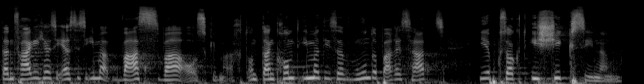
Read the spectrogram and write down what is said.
dann frage ich als erstes immer, was war ausgemacht? Und dann kommt immer dieser wunderbare Satz, ich habe gesagt, ich schicke es Ihnen.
